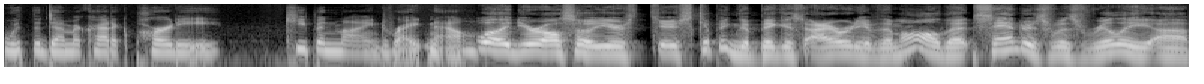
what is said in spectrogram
with the Democratic Party keep in mind right now? Well, and you're also you're you're skipping the biggest irony of them all that Sanders was really uh,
